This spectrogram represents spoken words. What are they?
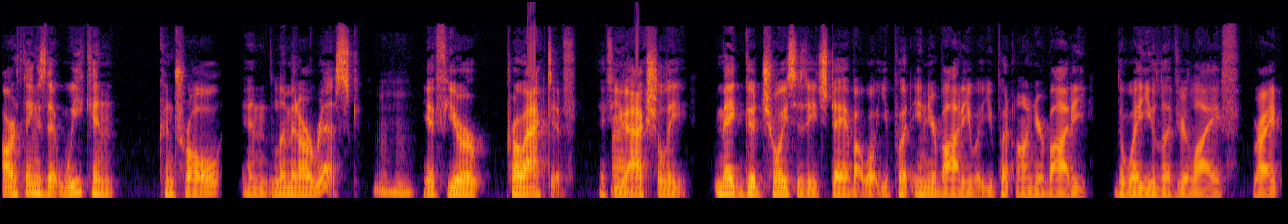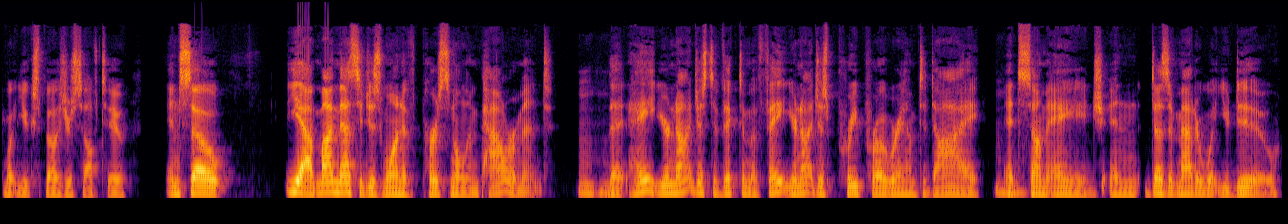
are things that we can control and limit our risk mm-hmm. if you're proactive, if you actually make good choices each day about what you put in your body, what you put on your body, the way you live your life, right? What you expose yourself to. And so, yeah, my message is one of personal empowerment mm-hmm. that, hey, you're not just a victim of fate. You're not just pre programmed to die mm-hmm. at some age, and doesn't matter what you do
